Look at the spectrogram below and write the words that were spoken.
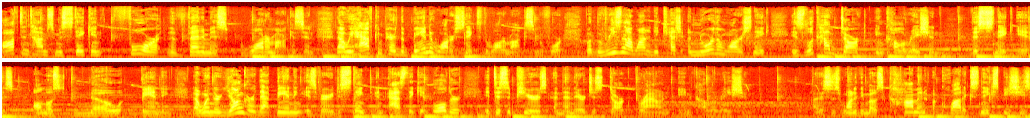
oftentimes mistaken for the venomous water moccasin. Now, we have compared the banded water snake to the water moccasin before, but the reason I wanted to catch a northern water snake is look how dark in coloration this snake is. Almost no banding. Now, when they're younger, that banding is very distinct, and as they get older, it disappears, and then they're just dark brown in coloration. Uh, this is one of the most common aquatic snake species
